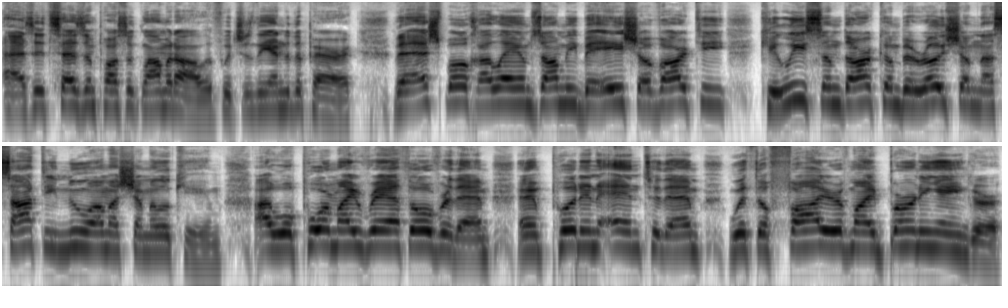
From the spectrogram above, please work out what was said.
as it says in Pasuk Lamed Aleph, which is the end of the perek, Ve'eshboch aleim zami be'esh avarti kilisam darkam berosham nasati nuam Hashem Elokim. I will pour my wrath over them and put an end to them with the fire of my burning anger.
